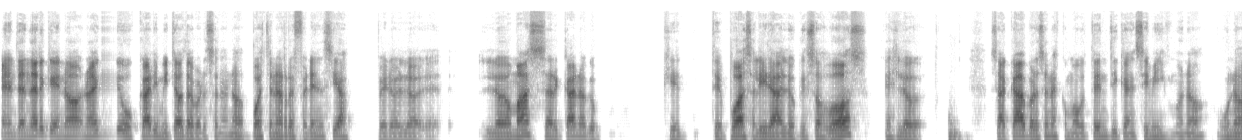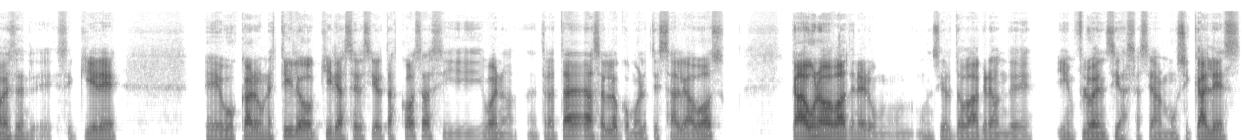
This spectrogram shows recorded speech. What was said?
entender que no, no hay que buscar imitar a otra persona, ¿no? Puedes tener referencias, pero lo, eh, lo más cercano que, que, te pueda salir a lo que sos vos es lo... O sea, cada persona es como auténtica en sí mismo, ¿no? Uno a veces eh, se quiere eh, buscar un estilo o quiere hacer ciertas cosas y bueno, tratar de hacerlo como lo te salga a vos. Cada uno va a tener un, cierto background de influencias, ya sean musicales,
